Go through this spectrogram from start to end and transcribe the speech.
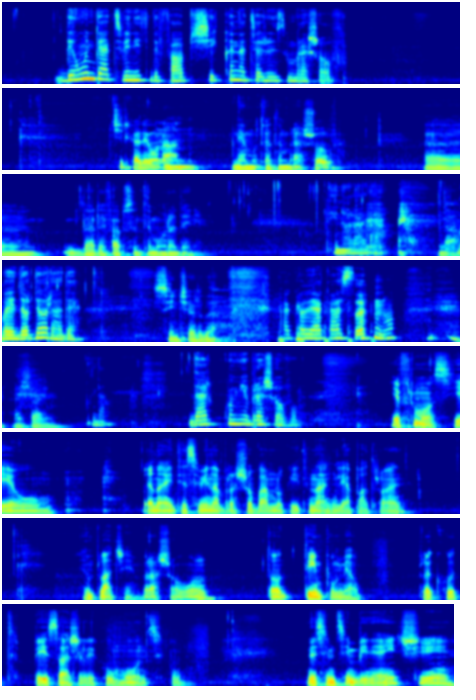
de unde ați venit, de fapt, și când ați ajuns în Brașov? Circa de un an ne-am mutat în Brașov, uh, dar de fapt suntem orădeni. Din Oradea. Da. Vă e dor de Oradea? Sincer, da. Acolo e acasă, nu? Așa e. Da. Dar cum e Brașovul? E frumos. Eu, înainte să vin la Brașov, am locuit în Anglia patru ani. Îmi place Brașovul. Tot timpul mi-au plăcut peisajele cu munți, cu... Ne simțim bine aici și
